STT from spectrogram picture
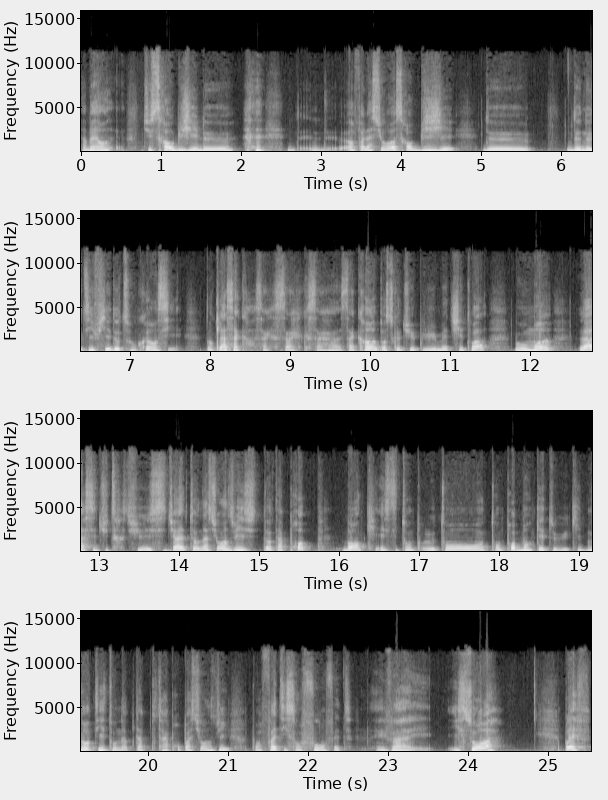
ah ben, tu seras obligé de, enfin l'assureur sera obligé de, notifier de ton créancier. Donc là, ça, craint parce que tu es plus mettre chez toi, mais au moins, là, si tu, as ton assurance vie dans ta propre banque et c'est ton, ton, ton propre banquier qui notifie ton, ta, ta propre assurance vie, ben, en fait, il s'en fout, en fait. Et va, il saura Bref,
